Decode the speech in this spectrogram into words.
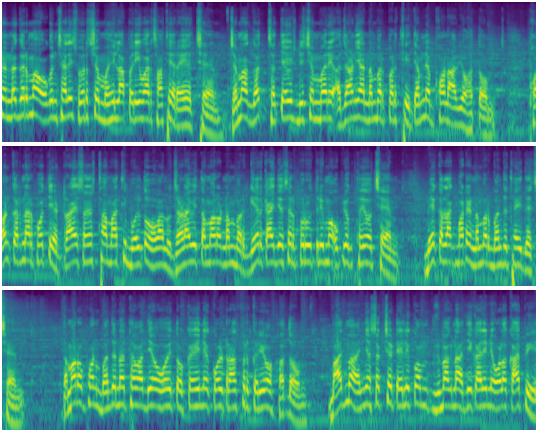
કૃષ્ણનગરમાં ઓગણચાલીસ વર્ષે મહિલા પરિવાર સાથે રહે છે, જેમાં ગત સત્યાવીસ ડિસેમ્બરે અજાણ્યા નંબર પરથી તેમને ફોન આવ્યો હતો. ફોન કરનાર પોતે ટ્રાય સંસ્થામાંથી બોલતો હોવાનું જણાવી તમારો નંબર ગેરકાયદેસર પ્રવૃત્તિમાં ઉપયોગ થયો છે. બે કલાક માટે નંબર બંધ થઈ દે છે. તમારો ફોન બંધ ન થવા દેવો હોય તો કહીને કોલ ટ્રાન્સફર કર્યો હતો. બાદમાં અન્ય શખ્સે ટેલિકોમ વિભાગના અધિકારીની ઓળખ આપી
